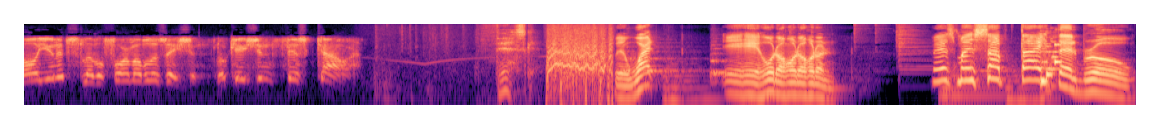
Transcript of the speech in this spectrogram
All units, level 4 mobilization. Location, Fisk Tower. Fisk. Wait, what? Hey, hey, hold on, hold on, hold on. Where's my subtitle, bro?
